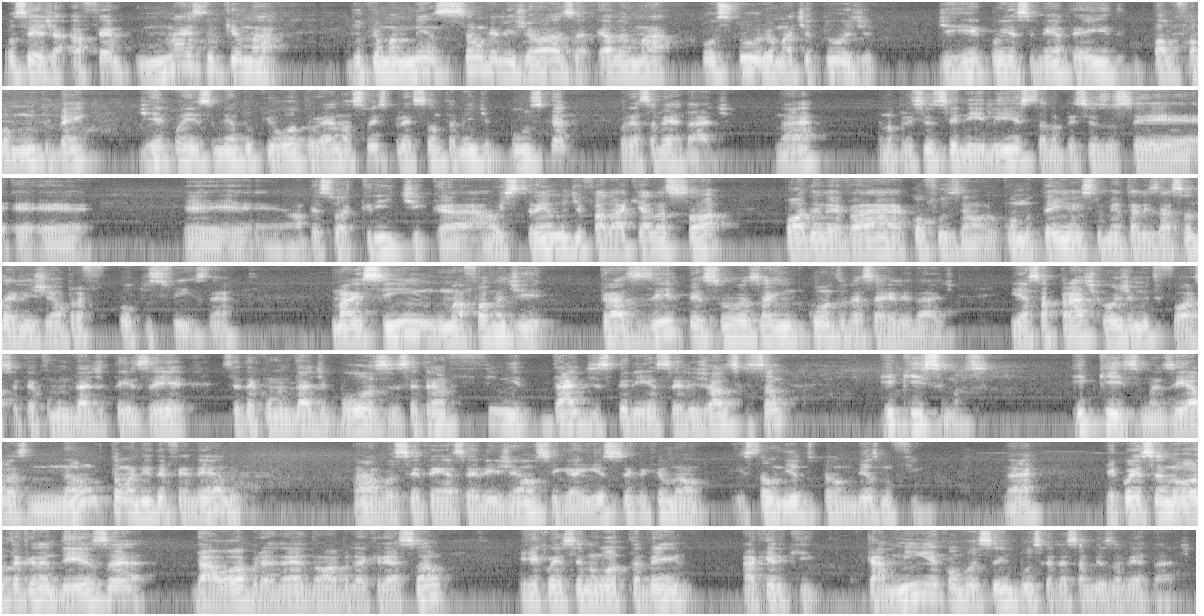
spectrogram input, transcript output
Ou seja, a fé mais do que uma do que uma menção religiosa, ela é uma postura, uma atitude de reconhecimento. E aí Paulo falou muito bem de reconhecimento do que o outro é, na sua expressão também de busca por essa verdade, né? Eu não preciso ser niilista, não preciso ser é, é, é, uma pessoa crítica ao extremo de falar que elas só podem levar à confusão, como tem a instrumentalização da religião para outros fins, né? Mas sim uma forma de trazer pessoas ao encontro dessa realidade. E essa prática hoje é muito forte. Você tem a comunidade de TZ, você tem a comunidade de Boze, você tem uma infinidade de experiências religiosas que são riquíssimas. Riquíssimas. E elas não estão ali defendendo, ah, você tem essa religião, siga isso, siga aquilo, não. Estão unidos pelo mesmo fim, né? Reconhecendo outra grandeza da obra, né, da obra da criação, e reconhecendo o outro também, aquele que caminha com você em busca dessa mesma verdade.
